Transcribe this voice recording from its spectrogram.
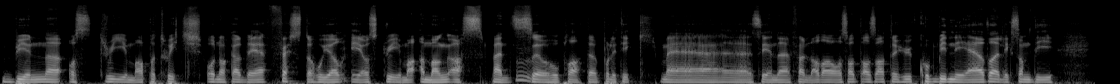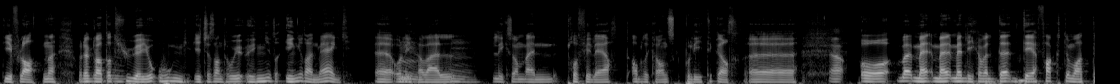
begynner å streame på Twitch, og noe av det første hun gjør, er å streame Among us mens mm. hun prater politikk med sine følgere og sånt. Altså at hun kombinerer liksom de, de flatene. Og det er klart at hun er jo ung, ikke sant? Hun er yngre, yngre enn meg, eh, og Mm. likevel liksom en profilert amerikansk politiker. eh, Ja. og, men, men, men likevel, det, det faktum at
